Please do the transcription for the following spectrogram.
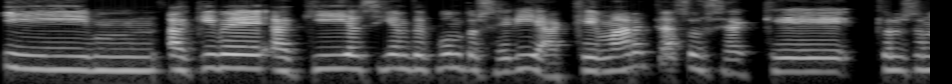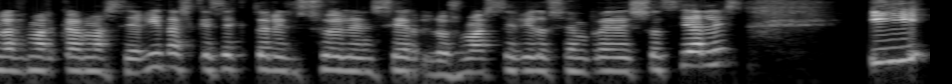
Y mm, aquí, me, aquí el siguiente punto sería qué marcas, o sea, qué, cuáles son las marcas más seguidas, qué sectores suelen ser los más seguidos en redes sociales. Y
